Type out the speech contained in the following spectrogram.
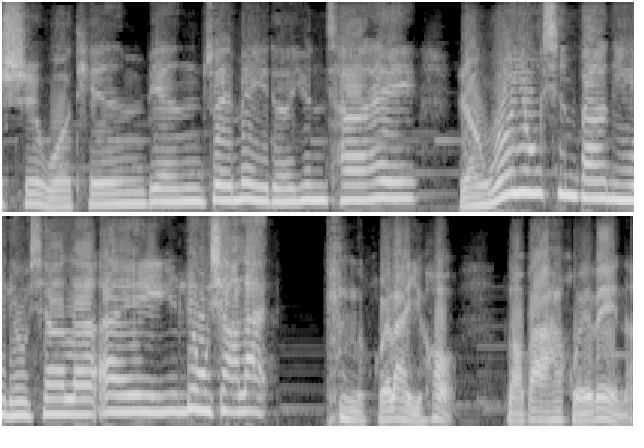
是我天边最美的云彩，让我用心把你留下来，留下来。哼，回来以后，老爸还回味呢。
